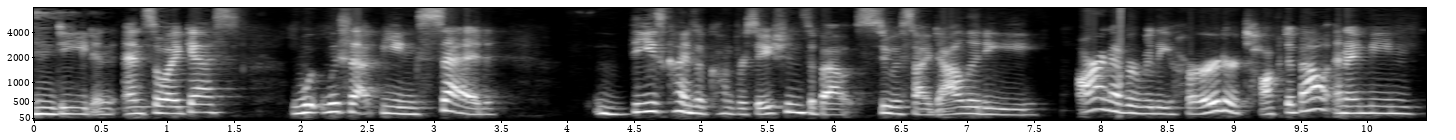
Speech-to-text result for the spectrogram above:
Indeed and and so i guess w- with that being said these kinds of conversations about suicidality aren't ever really heard or talked about and i mean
